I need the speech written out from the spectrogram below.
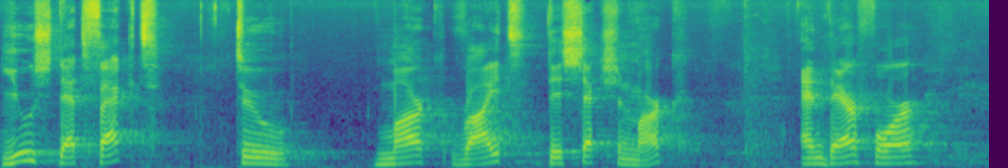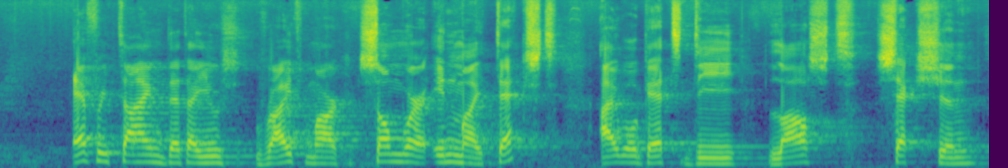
use that fact to mark right this section mark, and therefore, every time that I use right mark somewhere in my text, I will get the last section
